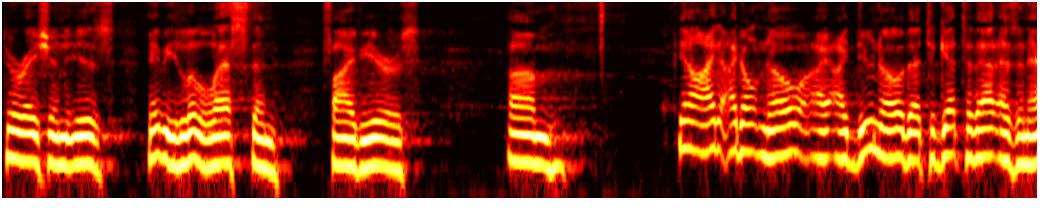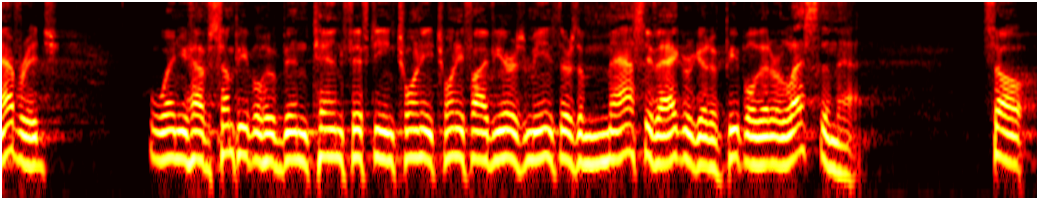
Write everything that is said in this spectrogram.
duration is maybe a little less than five years. Um, you know, I, I don't know. I, I do know that to get to that as an average, when you have some people who've been 10, 15, 20, 25 years, means there's a massive aggregate of people that are less than that. So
